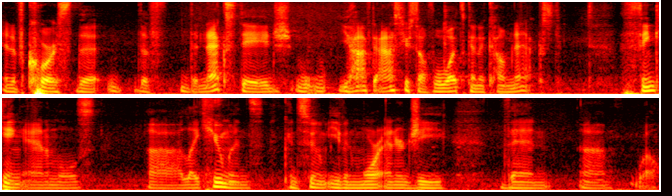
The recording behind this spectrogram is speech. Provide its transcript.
and of course, the the the next stage, you have to ask yourself, well, what's going to come next? Thinking animals, uh, like humans, consume even more energy than um, well,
